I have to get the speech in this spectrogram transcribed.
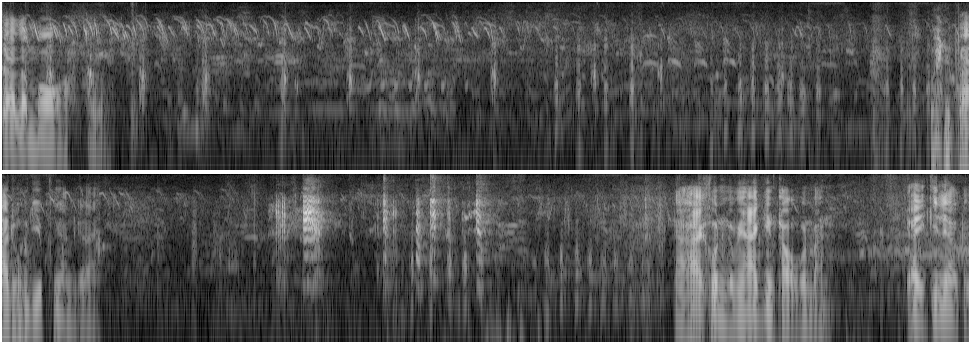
สละหมอเออเว้นปลาดงดิบเงื่อนก็ได้ให้คนก็ไปหากินเข้าคนมันไก่กินแล้วก็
